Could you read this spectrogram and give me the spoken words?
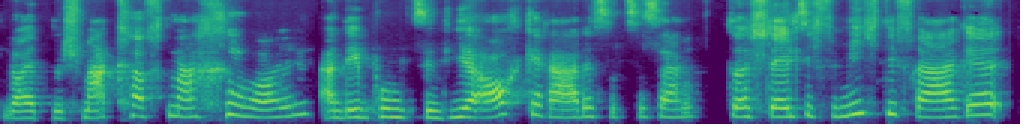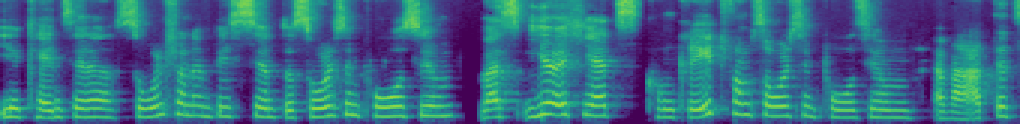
Leuten schmackhaft machen wollen. An dem Punkt sind wir auch gerade sozusagen da stellt sich für mich die Frage, ihr kennt ja Soul schon ein bisschen das Soul Symposium, was ihr euch jetzt konkret vom Soul Symposium erwartet,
